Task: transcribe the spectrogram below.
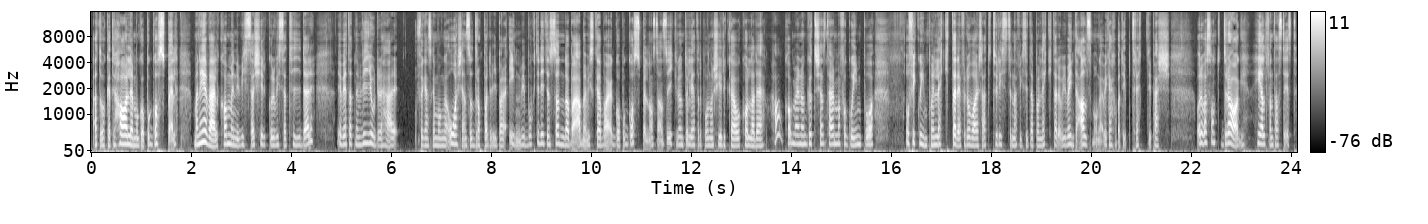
att åka till Harlem och gå på gospel. Man är välkommen i vissa kyrkor och vissa tider. Jag vet att när vi gjorde det här för ganska många år sedan så droppade vi bara in. Vi bokade dit en söndag och bara, ja men vi ska bara gå på gospel någonstans. Så gick runt och letade på någon kyrka och kollade, ha, kommer det någon gudstjänst här man får gå in på? Och fick gå in på en läktare, för då var det så att turisterna fick sitta på en läktare och vi var inte alls många, vi kanske var typ 30 pers. Och det var sånt drag, helt fantastiskt.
